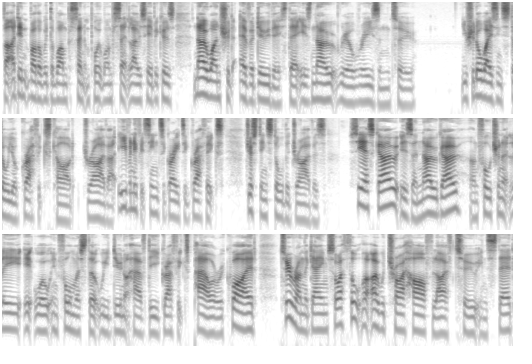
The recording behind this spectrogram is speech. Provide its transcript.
but I didn't bother with the 1% and 0.1% lows here because no one should ever do this. There is no real reason to. you should always install your graphics card driver. Even if it's integrated graphics, just install the drivers. CSGO is a no-go. Unfortunately, it will inform us that we do not have the graphics power required to run the game, so I thought that I would try Half-Life 2 instead.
